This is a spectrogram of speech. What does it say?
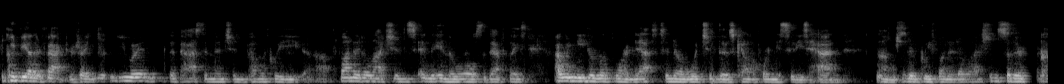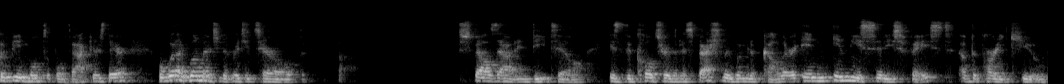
it could be other factors, right? You- You in the past have mentioned publicly uh, funded elections and in the roles that that plays. I would need to look more in depth to know which of those California cities had um, politically funded elections. So there could be multiple factors there. But what I will mention that Richie Terrell uh, spells out in detail is the culture that especially women of color in, in these cities faced of the party queue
